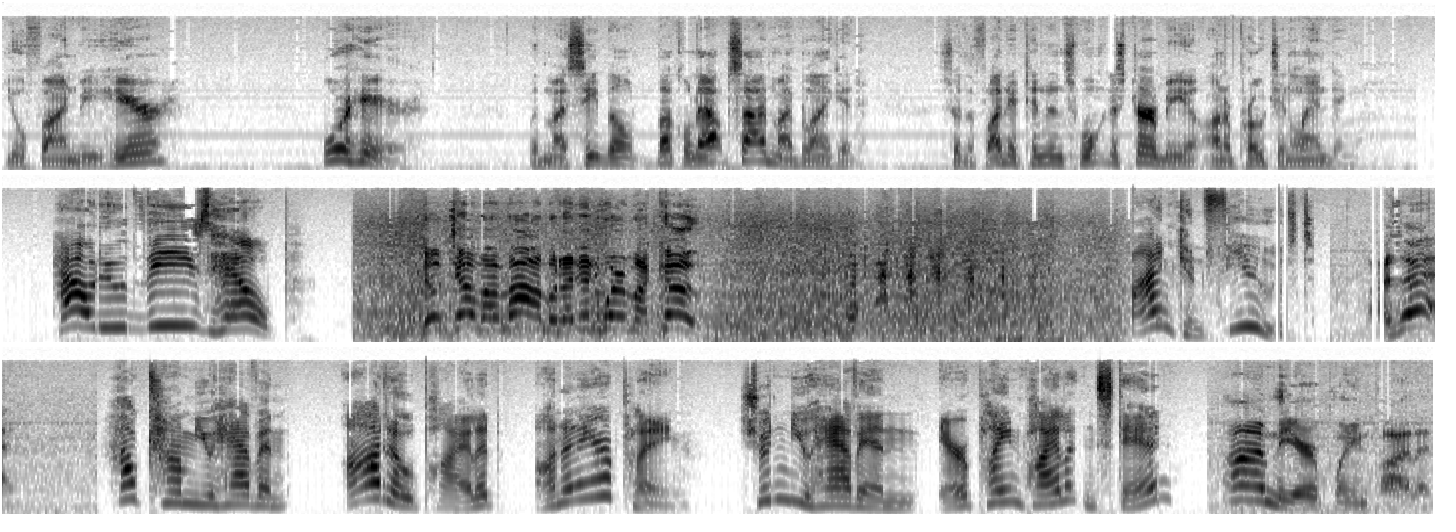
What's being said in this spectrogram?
you'll find me here or here with my seatbelt buckled outside my blanket so the flight attendants won't disturb me on approach and landing. How do these help? Don't tell my mom, but I didn't wear my coat. I'm confused. Why's that? How come you have an autopilot on an airplane? Shouldn't you have an airplane pilot instead? I'm the airplane pilot.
